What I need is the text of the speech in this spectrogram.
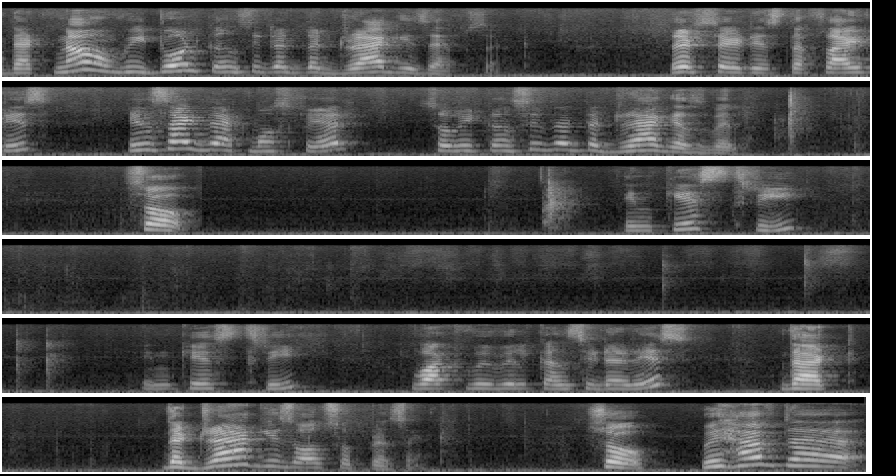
that now we do not consider the drag is absent. Let us say it is the flight is inside the atmosphere. So, we consider the drag as well. So, in case 3 in case 3 what we will consider is that the drag is also present. So, we have the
